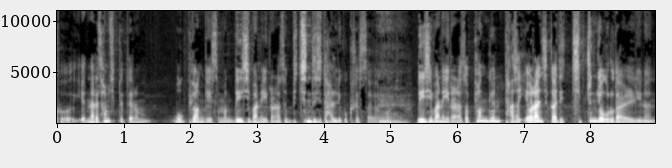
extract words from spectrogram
그 옛날에 30대 때는 목표한 게 있으면 막 4시 반에 일어나서 미친 듯이 달리고 그랬어요. 네. 4시 반에 일어나서 평균 5, 11시까지 집중적으로 달리는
